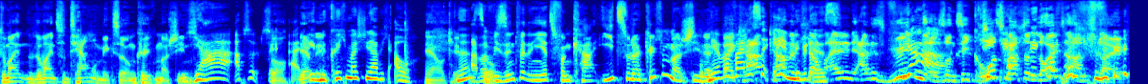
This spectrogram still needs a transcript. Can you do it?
Du meinst, du meinst so Thermomixe und Küchenmaschinen? ja, absolut. So. Äh, Ja, eine Küchenmaschine habe ich auch. Ja, okay. Ne? Aber so. wie sind wir denn jetzt von KI zu der Küchenmaschine? Ja, aber weil das so ähnlich wieder ist. auf alle, alles wütend Ja, ist und sich groß macht und Leute anschreit.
